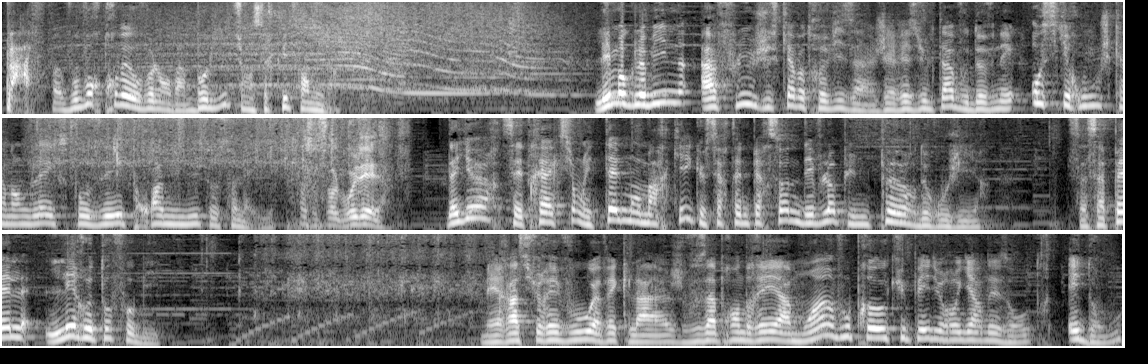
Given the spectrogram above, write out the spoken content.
paf, vous vous retrouvez au volant d'un bolide sur un circuit de Formule 1. L'hémoglobine afflue jusqu'à votre visage et résultat, vous devenez aussi rouge qu'un Anglais exposé 3 minutes au soleil. Ça sent le brûler là. D'ailleurs, cette réaction est tellement marquée que certaines personnes développent une peur de rougir. Ça s'appelle l'érotophobie. Mais rassurez-vous, avec l'âge, vous apprendrez à moins vous préoccuper du regard des autres, et donc,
